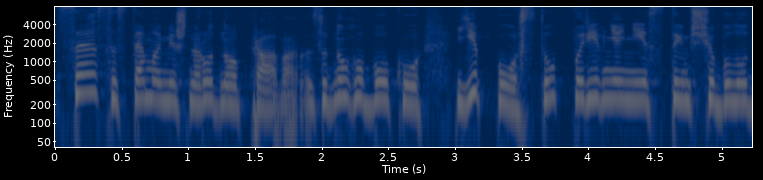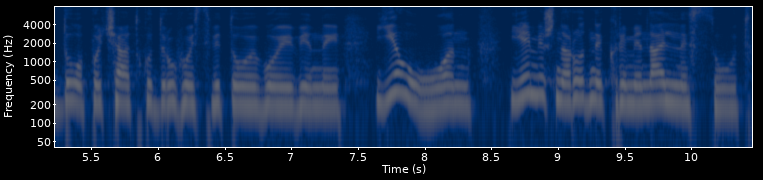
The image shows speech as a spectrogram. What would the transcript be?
це система міжнародного права. З одного боку, є поступ порівнянні з тим, що було до початку Другої світової війни. Є ООН, є міжнародний кримінальний суд,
